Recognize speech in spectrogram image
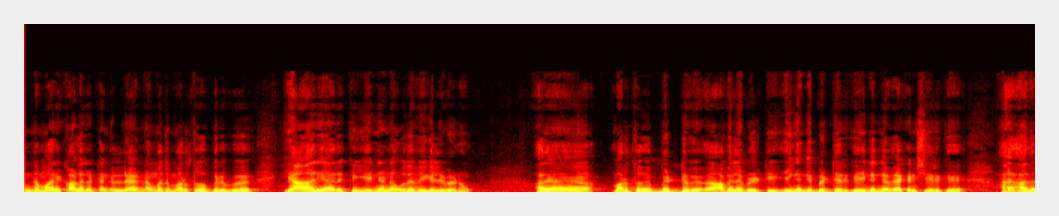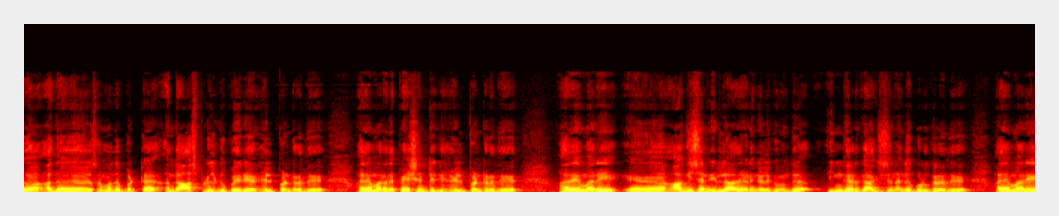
இந்த மாதிரி காலகட்டங்களில் நமது மருத்துவ பிரிவு யார் யாருக்கு என்னென்ன உதவிகள் வேணும்? அது மருத்துவ பெட்டு அவைலபிலிட்டி எங்கெங்கே பெட் இருக்குது எங்கெங்கே வேகன்சி இருக்குது அது அது சம்மந்தப்பட்ட அந்த ஹாஸ்பிட்டலுக்கு போய் ஹெல்ப் பண்ணுறது அதே மாதிரி அந்த பேஷண்ட்டுக்கு ஹெல்ப் பண்ணுறது அதே மாதிரி ஆக்சிஜன் இல்லாத இடங்களுக்கு வந்து இங்கே இருக்க ஆக்சிஜன் அங்கே கொடுக்கறது அதே மாதிரி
